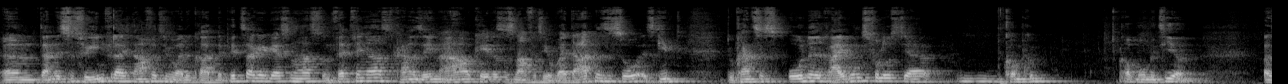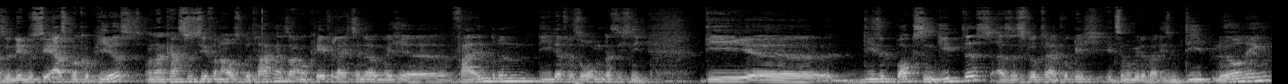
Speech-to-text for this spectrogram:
ähm, dann ist es für ihn vielleicht nachvollziehbar, weil du gerade eine Pizza gegessen hast und Fettfinger hast, kann er sehen, aha, okay, das ist nachvollziehbar. Bei Daten ist es so, es gibt, du kannst es ohne Reibungsverlust ja komprom- kompromittieren. Also indem du es dir erstmal kopierst und dann kannst du es dir von außen betrachten und sagen, okay, vielleicht sind da irgendwelche Fallen drin, die dafür sorgen, dass ich es nicht. Die, äh, diese Boxen gibt es, also es wird halt wirklich, jetzt sind wir wieder bei diesem Deep Learning,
